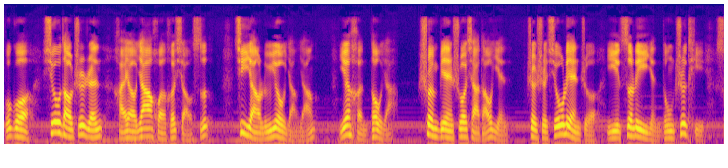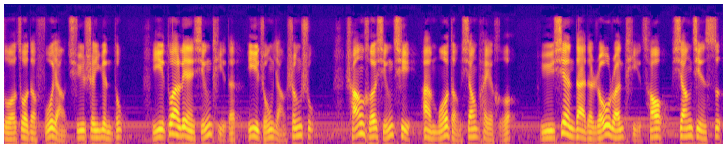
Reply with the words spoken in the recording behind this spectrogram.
不过，修道之人还要丫鬟和小厮，既养驴又养羊，也很逗呀。顺便说下导演。这是修炼者以自力引动肢体所做的俯仰屈伸运动，以锻炼形体的一种养生术，常和行气、按摩等相配合，与现代的柔软体操相近似，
